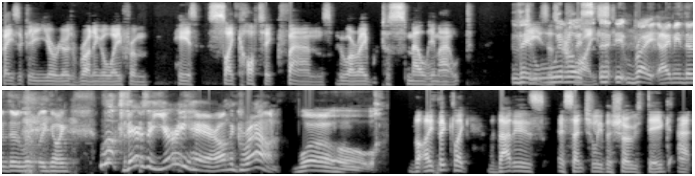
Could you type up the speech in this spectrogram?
basically Yurio's running away from his psychotic fans who are able to smell him out. They Jesus literally, Christ. uh, right? I mean, they're they're literally going, "Look, there's a Yuri hair on the ground." Whoa! that I think like that is essentially the show's dig at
